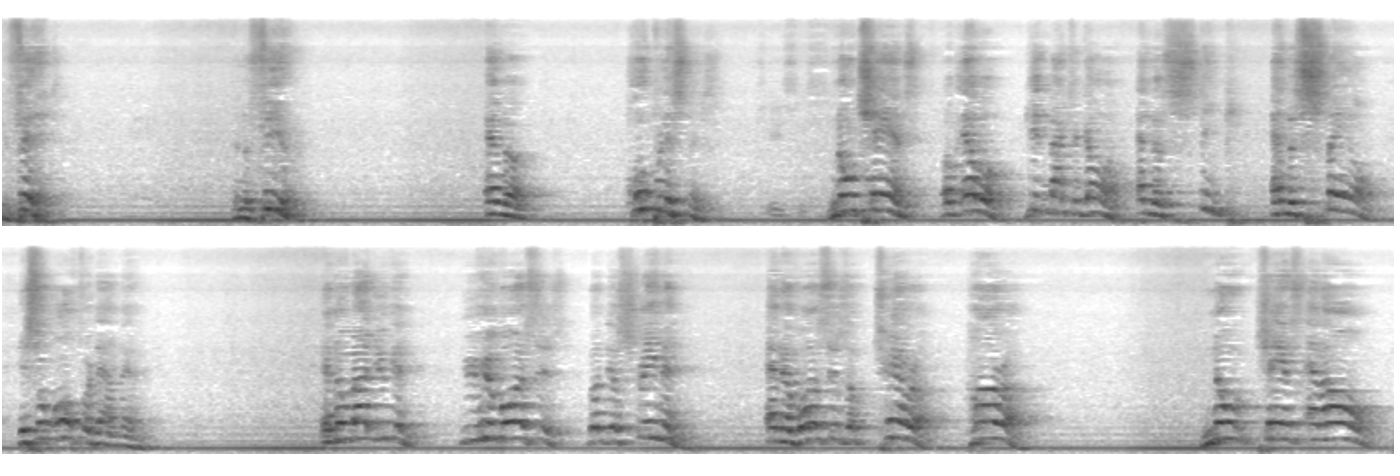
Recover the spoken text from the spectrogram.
You feel it. And the fear and the hopelessness. Jesus. No chance of ever getting back to God. And the stink and the smell is so awful down there. And nobody you can, you hear voices, but they're screaming. And the voices of terror, horror. No chance at all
